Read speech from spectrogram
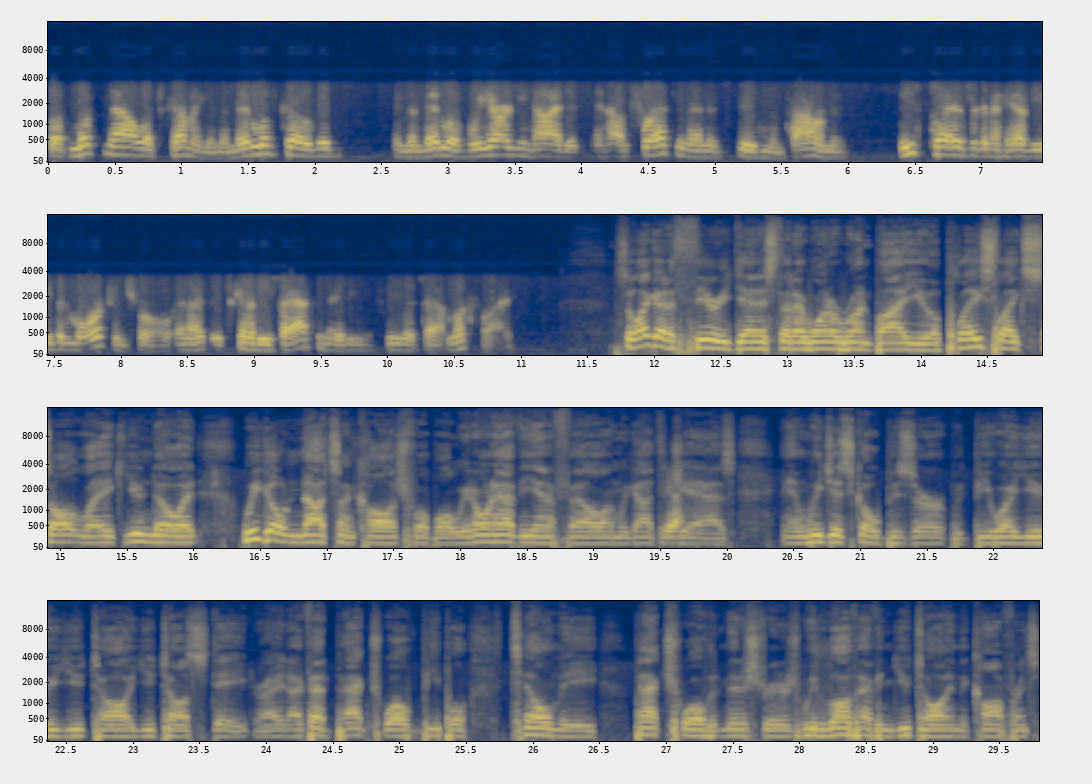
But look now what's coming. In the middle of COVID, in the middle of We Are United and unprecedented student empowerment, these players are going to have even more control, and it's going to be fascinating to see what that looks like. So I got a theory, Dennis, that I want to run by you. A place like Salt Lake, you know it. We go nuts on college football. We don't have the NFL, and we got the yeah. Jazz, and we just go berserk with BYU, Utah, Utah State. Right? I've had Pac-12 people tell me, Pac-12 administrators, we love having Utah in the conference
